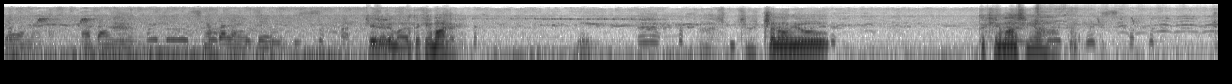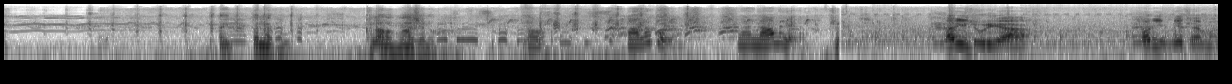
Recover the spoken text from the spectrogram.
ပြောရမှာပါဘာတောင်းလို့ငါတက်နိုင်ရင်ပြင်ကျေးဇူးတင်ပါတယ်တခင်မလေဟိုကျွန်တော်မျိုး တခင်မစီဟာအဲ့တနတ်ကိုခဏမှငားချင်လို့ဟောဘာလို့ကိုလဲငါနားမလဲဘူးအဲ့ဒီလူတွေကဟောဒီမြစ်ထဲမှာ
